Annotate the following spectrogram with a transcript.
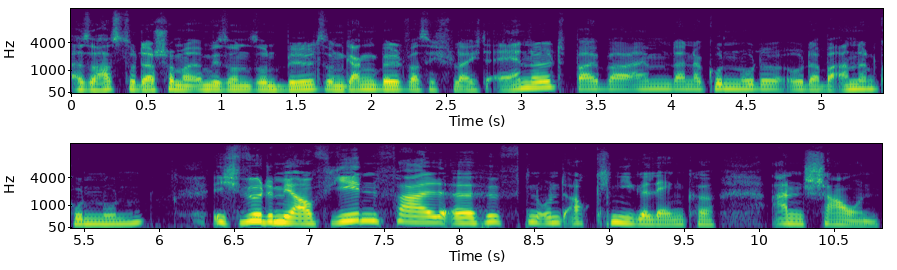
also hast du da schon mal irgendwie so ein, so ein Bild, so ein Gangbild, was sich vielleicht ähnelt bei, bei einem deiner Kundenhunde oder bei anderen Kundenhunden? Ich würde mir auf jeden Fall äh, Hüften und auch Kniegelenke anschauen.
